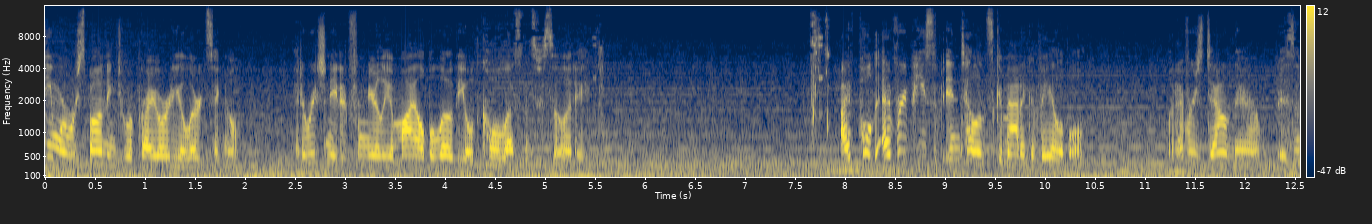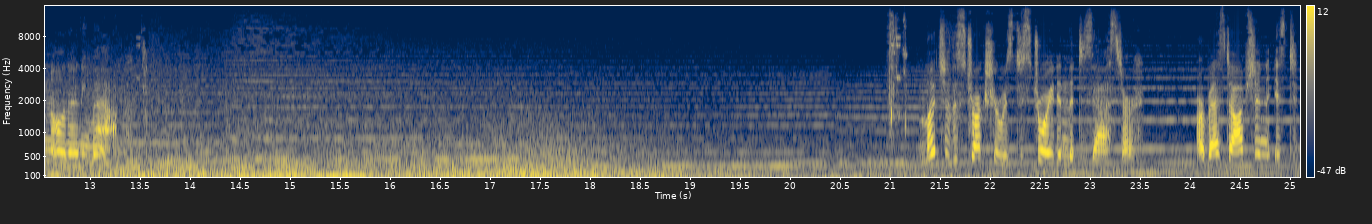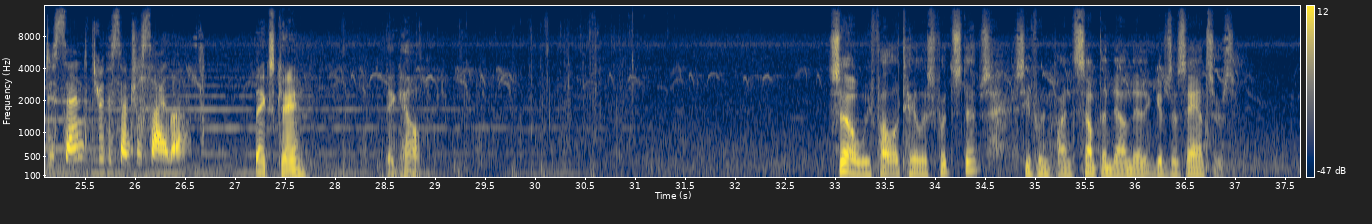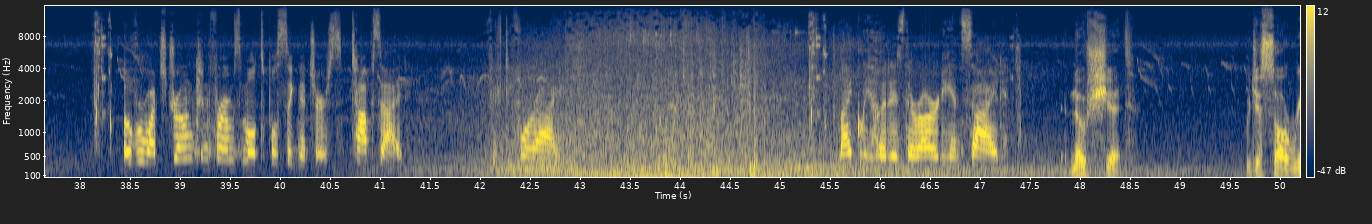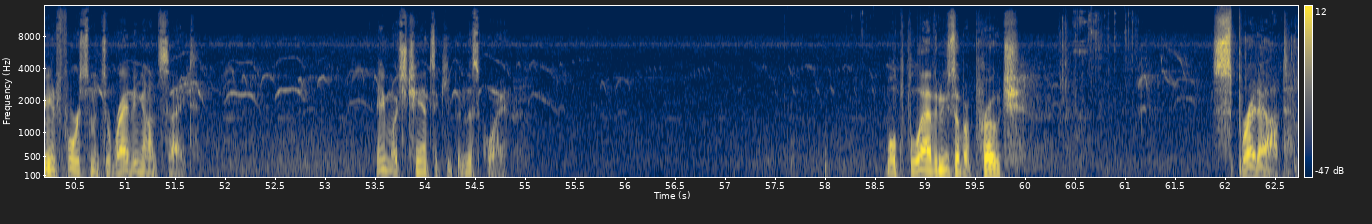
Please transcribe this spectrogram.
Team were responding to a priority alert signal. It originated from nearly a mile below the old coalescence facility. I've pulled every piece of intel and schematic available. Whatever's down there isn't on any map. Much of the structure was destroyed in the disaster. Our best option is to descend through the central silo. Thanks, Kane. Big help. So, we follow Taylor's footsteps, see if we can find something down there that gives us answers. Overwatch drone confirms multiple signatures. Topside. 54I. Likelihood is they're already inside. No shit. We just saw reinforcements arriving on site. Ain't much chance of keeping this quiet. Multiple avenues of approach. Spread out.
